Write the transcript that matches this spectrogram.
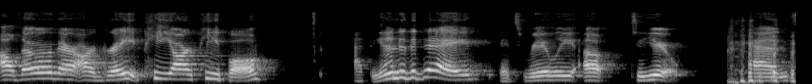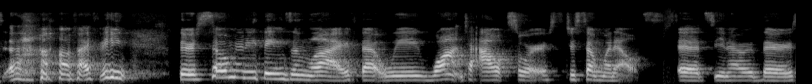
although there are great PR people, at the end of the day, it's really up to you. and um, I think there's so many things in life that we want to outsource to someone else. It's, you know, there's,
